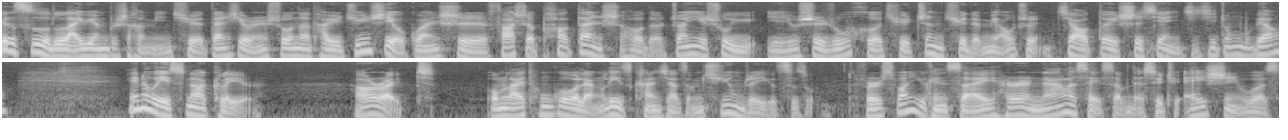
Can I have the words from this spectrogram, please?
这个词组的来源不是很明确，但是有人说呢，它与军事有关，是发射炮弹时候的专业术语，也就是如何去正确的瞄准、校对视线以及击中目标。Anyway, it's not clear. All right，我们来通过两个例子看一下怎么去用这一个词组。First one, you can say her analysis of the situation was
